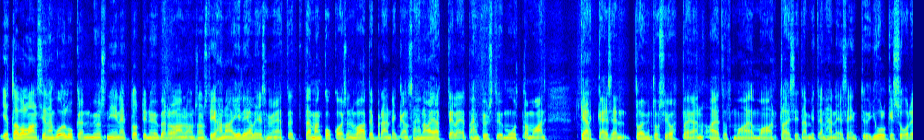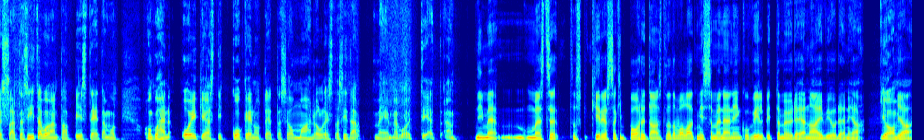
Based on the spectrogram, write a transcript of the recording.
Ja tavallaan siinä voi lukea myös niin, että Totti Nyberillä on, on sellaista ihanaa idealismia, että, että tämän kokoisen vaatebrändin kanssa hän ajattelee, että hän pystyy muuttamaan kärkkäisen toimitusjohtajan ajatusmaailmaa tai sitä, miten hän esiintyy julkisuudessa. Että siitä voi antaa pisteitä, mutta onko hän oikeasti kokenut, että se on mahdollista, sitä me emme voi tietää. Niin me, mun mielestä se tuossa kirjassakin pohditaan sitä tavalla, että missä menee niin kuin vilpittömyyden ja naiviuden ja, Joo. ja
